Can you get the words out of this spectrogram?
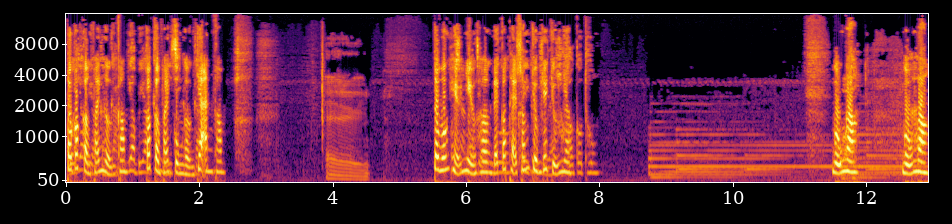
Tôi có cần phải ngượng không? Có cần phải cùng ngượng với anh không? Tôi muốn hiểu nhiều hơn để có thể sống chung với chủ nhân. Ngủ ngon. Ngủ ngon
